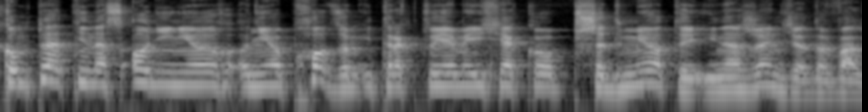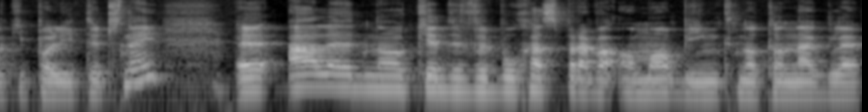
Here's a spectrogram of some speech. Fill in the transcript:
kompletnie nas oni nie, nie obchodzą i traktujemy ich jako przedmioty i narzędzia do walki politycznej, E, ale no, kiedy wybucha sprawa o mobbing, no to nagle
